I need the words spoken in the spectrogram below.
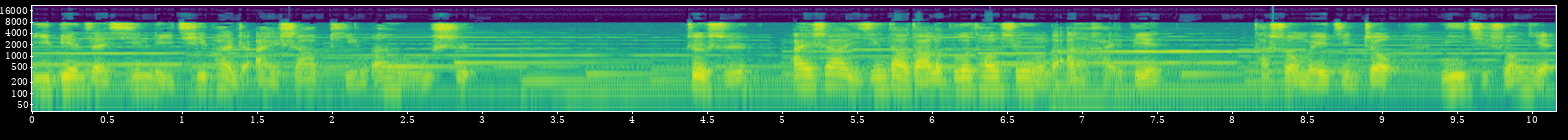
一边在心里期盼着艾莎平安无事。这时，艾莎已经到达了波涛汹涌的暗海边。她双眉紧皱，眯起双眼，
